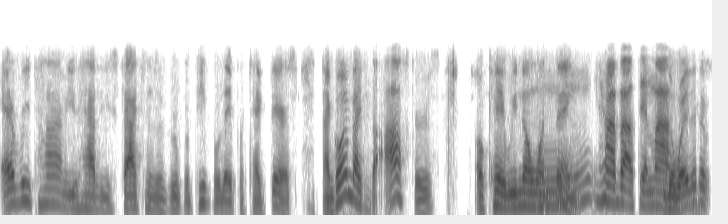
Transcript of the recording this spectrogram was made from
every time you have these factions of group of people, they protect theirs. Now going back to the Oscars, okay, we know one thing. Mhm. How about them The way that Oscars? it,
